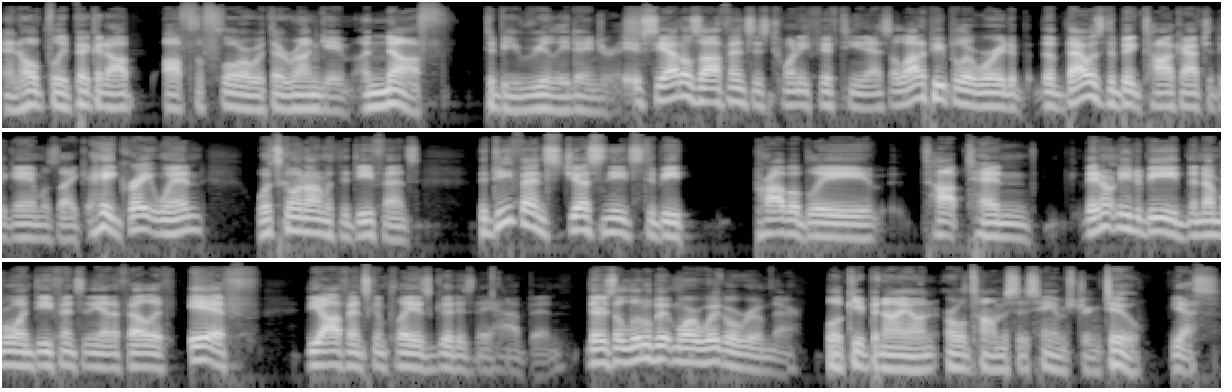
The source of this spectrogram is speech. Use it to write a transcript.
and hopefully pick it up off the floor with their run game enough to be really dangerous. if Seattle's offense is 2015 as a lot of people are worried that was the big talk after the game was like hey great win what's going on with the defense the defense just needs to be probably top 10 they don't need to be the number one defense in the NFL if if the offense can play as good as they have been there's a little bit more wiggle room there we'll keep an eye on Earl Thomas's hamstring too. yes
